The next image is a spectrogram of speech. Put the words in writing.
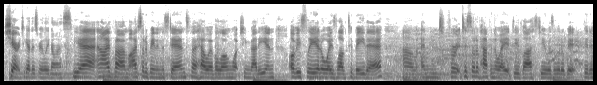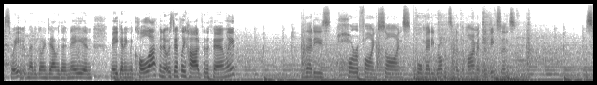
share it together is really nice. Yeah, and I've um, I've sort of been in the stands for however long watching Maddie, and obviously I'd always loved to be there. Um, and for it to sort of happen the way it did last year was a little bit bittersweet with Maddie going down with her knee and me getting the call up, and it was definitely hard for the family. That is horrifying signs for Maddie Robinson at the moment, the Vixens. It's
